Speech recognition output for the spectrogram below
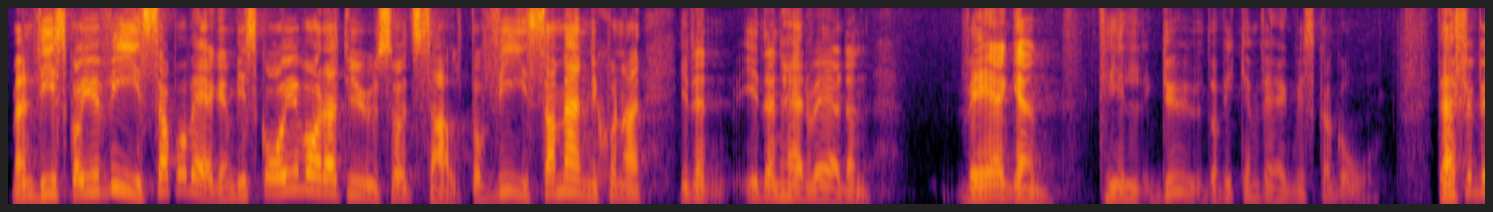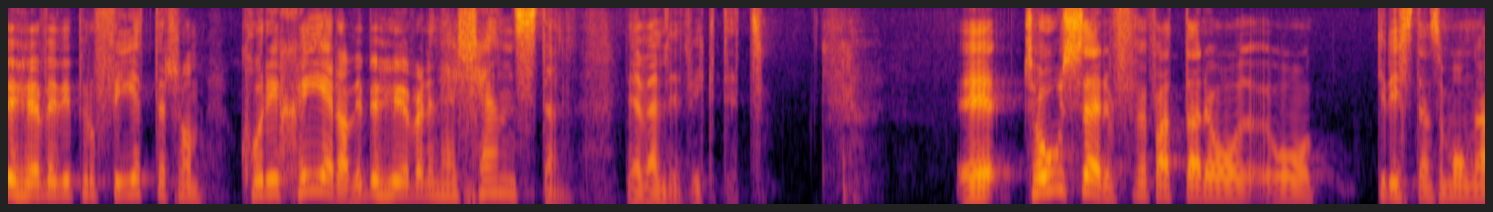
Men vi ska ju visa på vägen. Vi ska ju vara ett ljus och ett salt och visa människorna i den, i den här världen vägen till Gud och vilken väg vi ska gå. Därför behöver vi profeter som Korrigera. Vi behöver den här tjänsten. Det är väldigt viktigt. Eh, Tozer, författare och, och kristen som många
